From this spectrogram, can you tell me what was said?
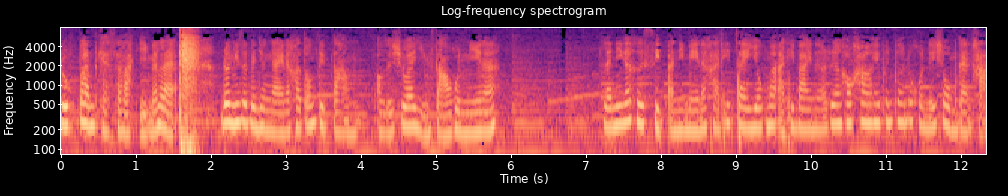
รูปปั้นแกะสลักอีกนั่นแหละ เรื่องนี้จะเป็นยังไงนะคะ ต้องติดตามเอาใจช่วยหญิงสาวคนนี้นะ และนี่ก็คือ 10อนิเมะนะคะ ที่ใจยกมาอธิบายเนื้อเรื่องคร่าวๆให้เพื่อนๆ ทุกคนได้ชมกันค่ะ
